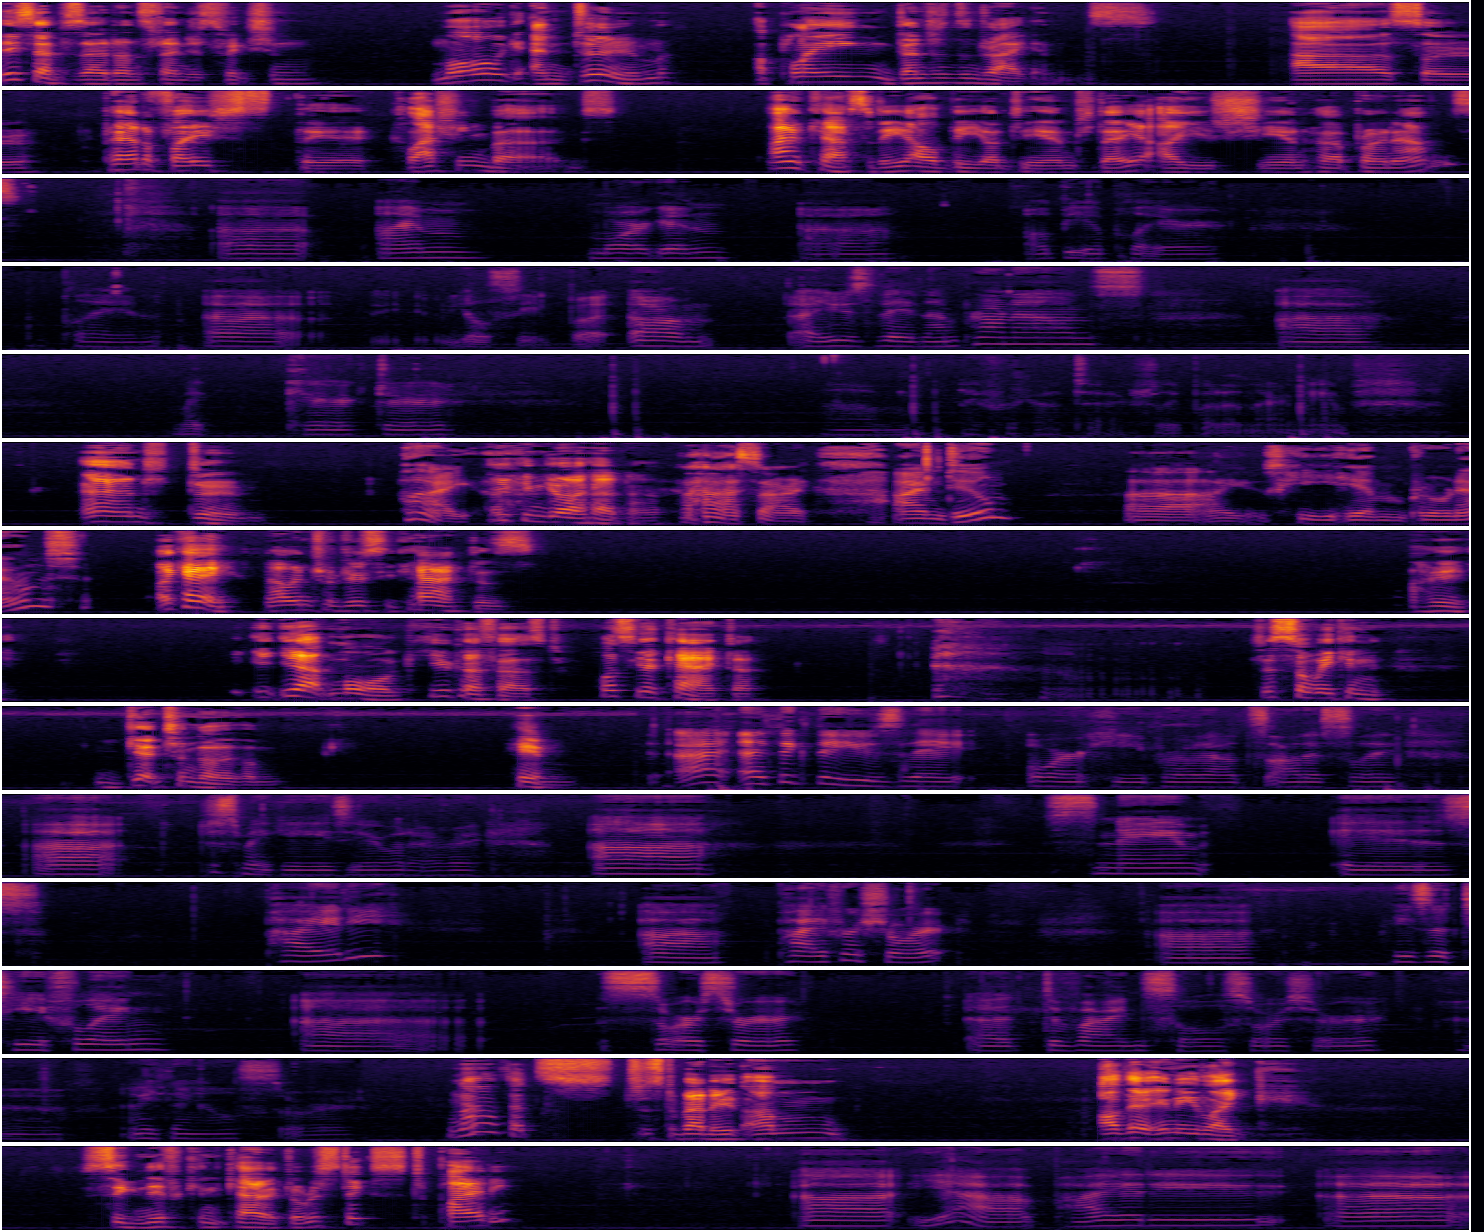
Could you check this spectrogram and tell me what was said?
This episode on Strangers Fiction, Morg and Doom are playing Dungeons and Dragons. Uh, so prepare to face the clashing bergs. I'm Cassidy, I'll be your DM today. I use she and her pronouns. Uh, I'm Morgan. Uh, I'll be a player playing. Uh, you'll see, but um, I use they them pronouns. Uh, my character. Um, I forgot to actually put in their name. And Doom. Hi. You can go ahead now. Uh, sorry. I'm Doom. Uh, I use he, him pronouns. Okay, now introduce your characters. I mean, yeah, Morg, you go first. What's your character? Just so we can get to know them. Him. I I think they use they or he pronouns. Honestly, uh, just make it easier. Whatever. Uh, his name is Piety. Uh, Pi for short. Uh, he's a tiefling, uh, sorcerer, a divine soul sorcerer. Uh, anything else or? No, that's just about it. Um, are there any like significant characteristics to piety? Uh, yeah, piety uh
